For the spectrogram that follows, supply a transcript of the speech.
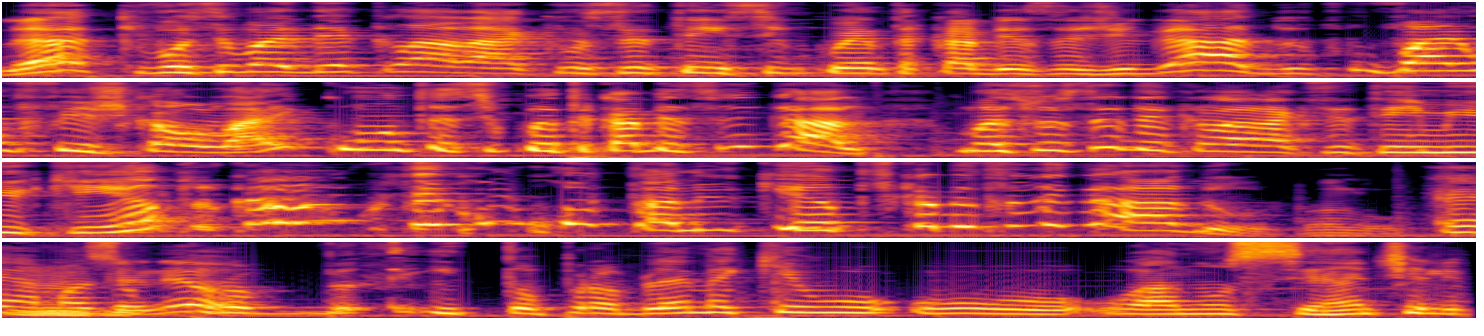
né? Que você vai declarar que você tem 50 cabeças de gado, vai um fiscal lá e conta 50 cabeças de gado. Mas se você declarar que você tem 1.500, o cara não tem como contar 1.500 cabeças de gado. É, mas o, prob- então, o problema é que o, o- o anunciante ele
